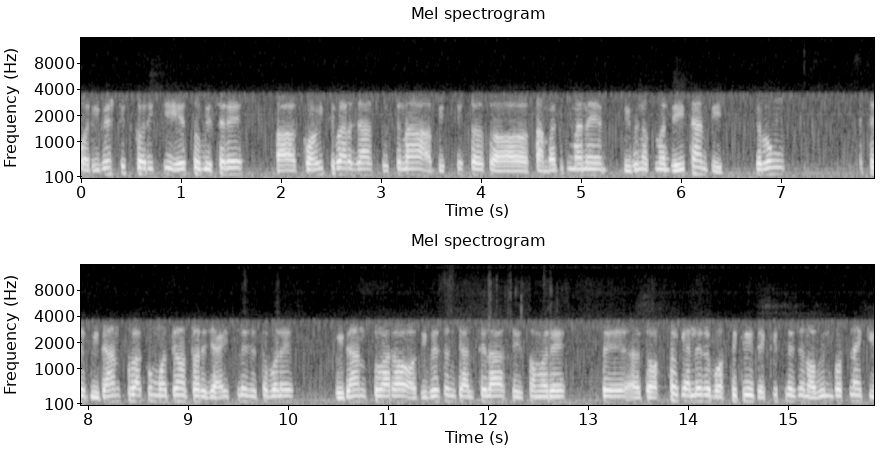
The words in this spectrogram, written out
परेषित करसब विषय कही जहाँ सूचना विशिष्ट सांबादिक मैंने विभिन्न समय दे था से विधानसभा को जाते विधानसभा अधिवेशन चलता से समय से दर्शक ग्यारी बसिक देखिते नवीन पट्टनायक कि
